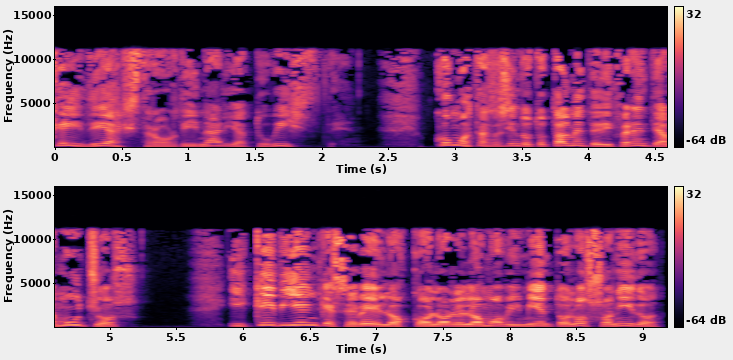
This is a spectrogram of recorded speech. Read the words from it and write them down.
¿Qué idea extraordinaria tuviste? ¿Cómo estás haciendo totalmente diferente a muchos? Y qué bien que se ve los colores, los movimientos, los sonidos.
